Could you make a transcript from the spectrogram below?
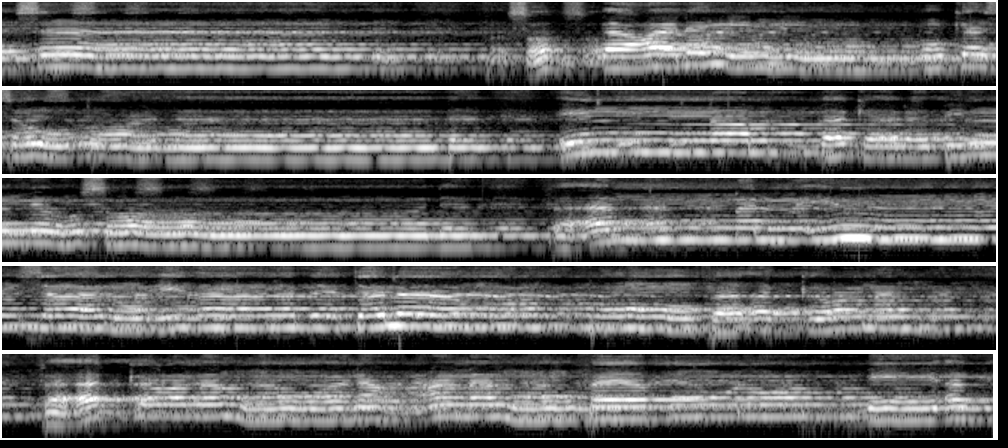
الفساد فصب عليهم ربك سوط عذاب. إن ربك لبالمرصاد. فأما الإنسان إذا ابتلاه ربه فأكرمه فأكرمه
